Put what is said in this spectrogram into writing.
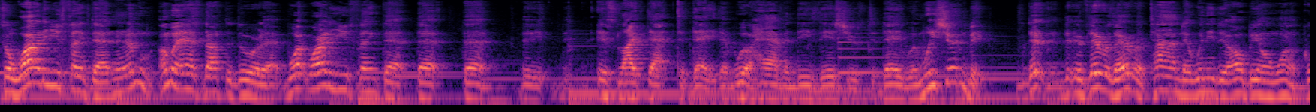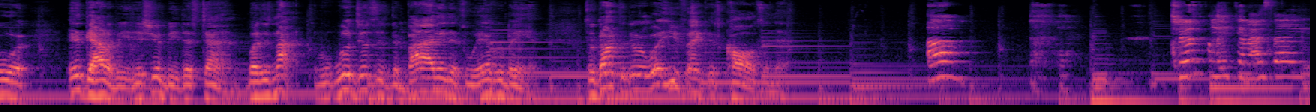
so why do you think that? And I'm, I'm going to ask Dr. Dura that. What, why do you think that that that the it's like that today? That we're having these issues today when we shouldn't be. There- If there was ever a time that we need to all be on one accord, it got to be. It should be this time, but it's not. We're just as divided as we ever been. So, Dr. Dura, what do you think is causing that? Um, truthfully, can I say?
